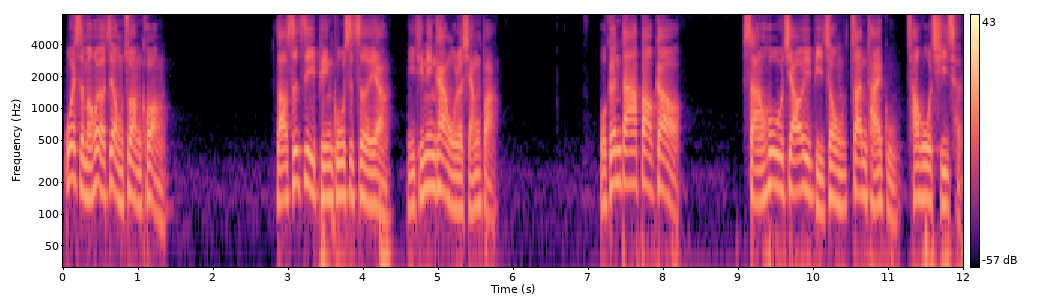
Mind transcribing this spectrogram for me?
为什么会有这种状况？老师自己评估是这样，你听听看我的想法。我跟大家报告，散户交易比重占台股超过七成，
